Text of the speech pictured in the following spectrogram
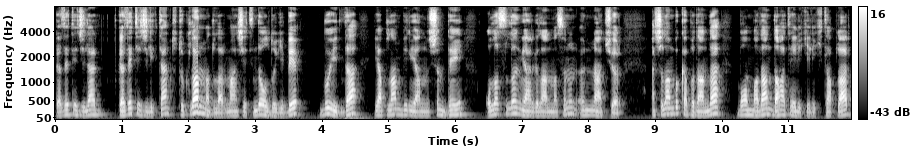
gazeteciler gazetecilikten tutuklanmadılar manşetinde olduğu gibi bu iddia yapılan bir yanlışın değil olasılığın yargılanmasının önünü açıyor. Açılan bu kapıdan da bombadan daha tehlikeli kitaplar,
